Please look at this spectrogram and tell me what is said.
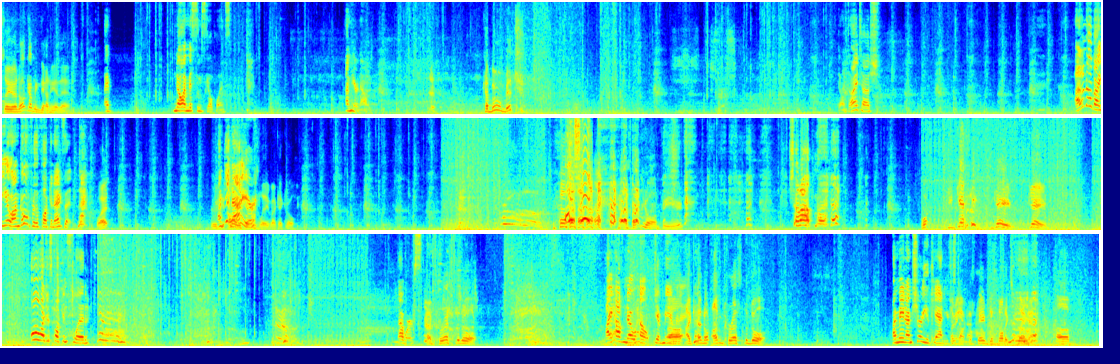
So you're not coming down here then? I. No, I missed some skill points. I'm here now. Kaboom, bitch! Don't die, Tesh. I don't know about you. I'm going for the fucking exit. What? We I'm getting oh, we can here. leave. Okay, cool. oh shit! How's that going for you? Shut up! What? You game, game, game. oh, I just fucking slid. That works. I pressed the door. I have no help. Give me a Uh, minute. I cannot uncaress the door. I mean, I'm sure you can. You I just mean, don't know this how. game does not explain it. Um,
